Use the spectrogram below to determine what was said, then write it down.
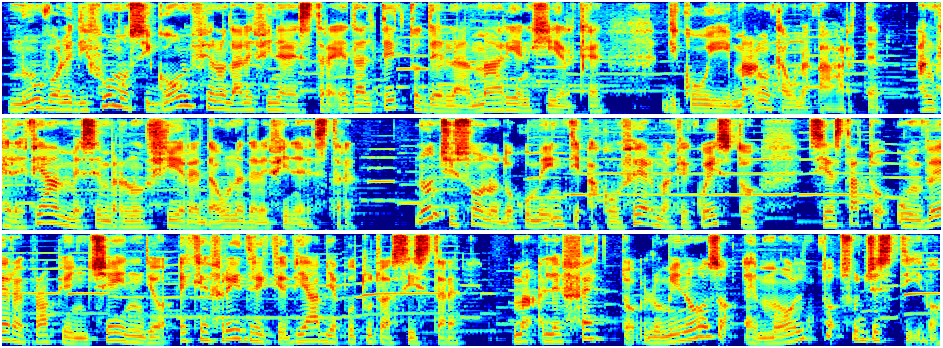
Nuvole di fumo si gonfiano dalle finestre e dal tetto del Marienkirche, di cui manca una parte. Anche le fiamme sembrano uscire da una delle finestre. Non ci sono documenti a conferma che questo sia stato un vero e proprio incendio e che Friedrich vi abbia potuto assistere, ma l'effetto luminoso è molto suggestivo.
